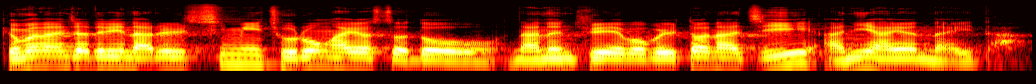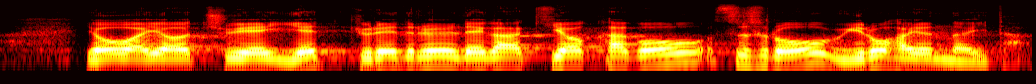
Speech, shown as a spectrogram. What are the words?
교만한 자들이 나를 심히 조롱하였어도 나는 주의 법을 떠나지 아니하였나이다. 여호와여 주의 옛 규례들을 내가 기억하고 스스로 위로하였나이다.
